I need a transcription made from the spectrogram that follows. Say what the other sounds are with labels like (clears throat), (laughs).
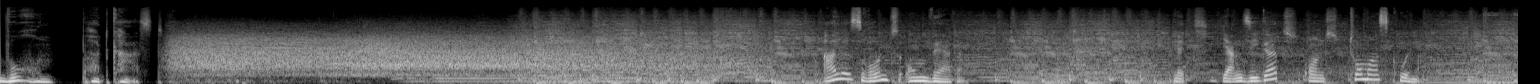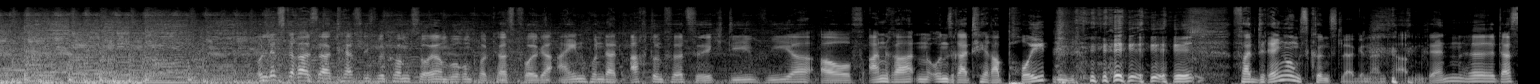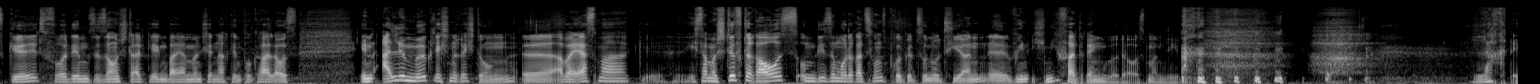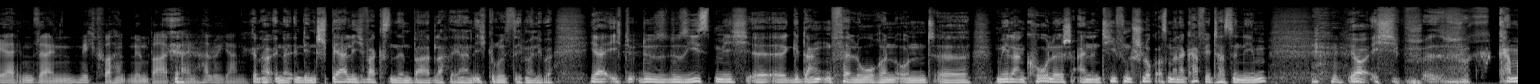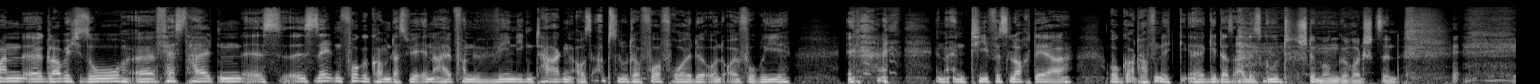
Worum Podcast. Alles rund um Werder. Mit Jan Siegert und Thomas Kuhlmann. Und letzterer sagt herzlich willkommen zu eurem Worum Podcast Folge 148, die wir auf Anraten unserer Therapeuten (laughs) Verdrängungskünstler genannt haben. Denn äh, das gilt vor dem Saisonstart gegen Bayern München nach dem Pokal aus in alle möglichen Richtungen. Äh, aber erstmal, ich sag mal, Stifte raus, um diese Moderationsbrücke zu notieren, äh, wen ich nie verdrängen würde aus meinem Leben (laughs) lacht er in seinen nicht vorhandenen Bart ein. Hallo Jan. Genau, in, in, den spärlich wachsenden Bart lacht er Jan. Ich grüße dich mal lieber. Ja, ich, du, du siehst mich äh, äh, gedankenverloren und äh, melancholisch einen tiefen Schluck aus meiner Kaffeetasse nehmen. (laughs) ja, ich äh, kann man, äh, glaube ich, so äh, festhalten. Es ist selten vorgekommen, dass wir innerhalb von wenigen Tagen aus absoluter Vorfreude und Euphorie in ein, in ein tiefes Loch der, oh Gott, hoffentlich äh, geht das alles gut, (laughs) Stimmung gerutscht sind.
